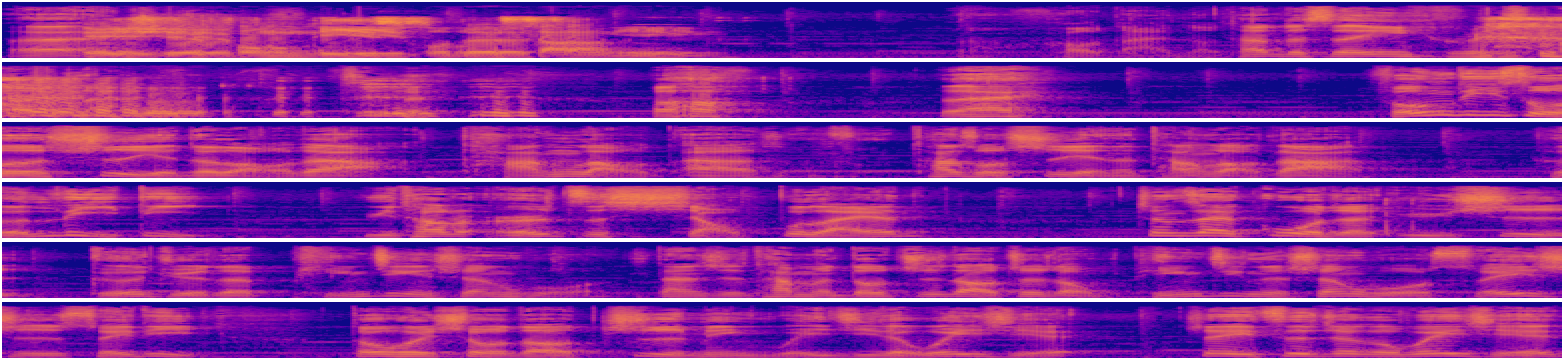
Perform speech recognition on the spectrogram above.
哎，可以学冯迪索的嗓音。好难哦，他的声音很难。好，来，冯迪所饰演的老大唐老啊，他所饰演的唐老大和丽蒂与他的儿子小布莱恩正在过着与世隔绝的平静生活，但是他们都知道这种平静的生活随时随地都会受到致命危机的威胁。这一次，这个威胁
